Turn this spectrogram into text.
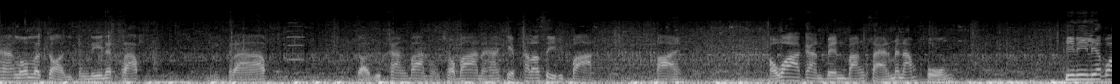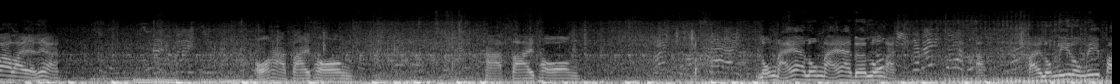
นะฮะรถเราจอดอยู่ตรงนี้นะครับนี่ครับจอดอยู่ข้างบ้านของชาวบ้านนะฮะเก็บคันละ40บาทไปเขาว่ากันเป็นบางแสนแม่น้ำโขงที่นี่เรียกว่าอะไรอะเนี่ยอ๋อหาดทรายทอง หาดทรายทอง ลงไหนอะลงไหนอะเดินลงไหนอะไปลงนี้ลงนี้ไป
